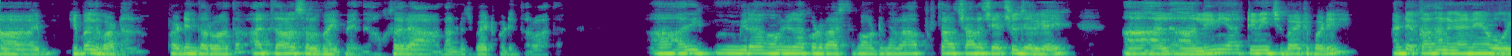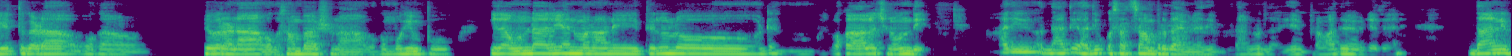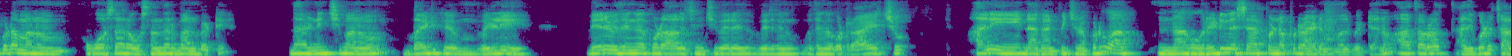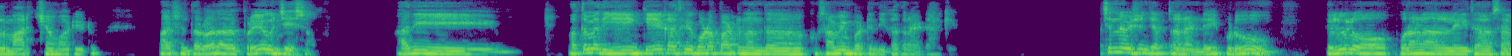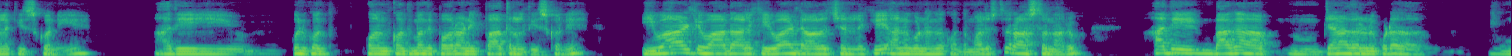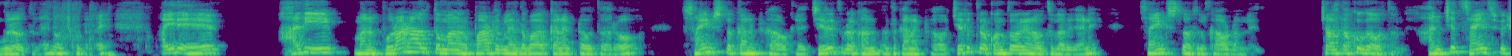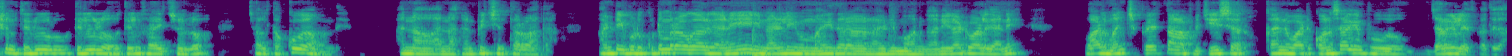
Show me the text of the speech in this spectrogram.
ఇబ్బంది పడ్డాను. పడిన తర్వాత అది తర్వాత అయిపోయింది ఒకసారి దాని దాంట్లో నుంచి బయటపడిన తర్వాత. అది మీరు అవును ఇలా కూడా రాస్తే బాగుంటుంది అలా అప్పుడు చాలా చర్చలు జరిగాయి. ఆ లీనియారిటీ నుంచి బయటపడి అంటే కథ అనగానే ఒక ఎత్తుగడ, ఒక వివరణ, ఒక సంభాషణ, ఒక ముగింపు ఇలా ఉండాలి అని మన అని తెలుగులో అంటే ఒక ఆలోచన ఉంది. అది అది అది ఒక సత్సాంప్రదాయం అది. దానివల్ల ఏం ప్రమాదం ఏమి లేదు కానీ దాన్ని కూడా మనం ఒక్కోసారి ఒక సందర్భాన్ని బట్టి దాని నుంచి మనం బయటికి వెళ్ళి వేరే విధంగా కూడా ఆలోచించి వేరే వేరే విధంగా కూడా రాయొచ్చు అని నాకు అనిపించినప్పుడు నాకు ఒక రెడీనెస్ ఏర్పడినప్పుడు రాయడం మొదలుపెట్టాను. ఆ తర్వాత అది కూడా చాలా మార్చాం అటు ఇటు. మార్చిన తర్వాత అది ప్రయోగం చేసాం అది మొత్తం మీద ఇంకే కథకి కూడా పట్టనంత సమయం పట్టింది ఈ కథ రాయడానికి. చిన్న విషయం చెప్తానండి. ఇప్పుడు తెలుగులో పురాణాలని, ఇతిహాసాలని తీసుకొని అది కొన్ని కొంత కొంతమంది పౌరాణిక పాత్రలను తీసుకొని ఇవాళ వాదాలకి, ఇవాళ ఆలోచనలకి అనుగుణంగా కొంత మలుస్తూ రాస్తున్నారు. అది బాగా జనాదరణ కూడా గురవుతున్నాయి, నోచుకుంటున్నాయి. అయితే అది మన పురాణాలతో మన పాఠకులు ఎంత బాగా కనెక్ట్ అవుతారో, సైన్స్‌తో కనెక్ట్ కావట్లేదు. చరిత్రలో అంత కనెక్ట్ కావు చరిత్ర కొంతవరకు అవుతున్నారు కానీ సైన్స్‌తో అసలు కావడం లేదు. చాలా తక్కువగా అవుతుంది. అంచేత సైన్స్ ఫిక్షన్ తెలుగులో తెలుగులో తెలుగు సాహిత్యంలో చాలా తక్కువగా ఉంది. అన్న నాకు అనిపించిన తర్వాత. అంటే ఇప్పుడు 'కుటుంబరావు' గారు కానీ నళ్ళి మహీధర నరీమోహన్ కానీ ఇలాంటి వాళ్ళు కానీ వాళ్ళు మంచి ప్రయత్నాలు అప్పుడు చేశారు. కానీ వాటి కొనసాగింపు జరగలేదు పెద్దగా.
